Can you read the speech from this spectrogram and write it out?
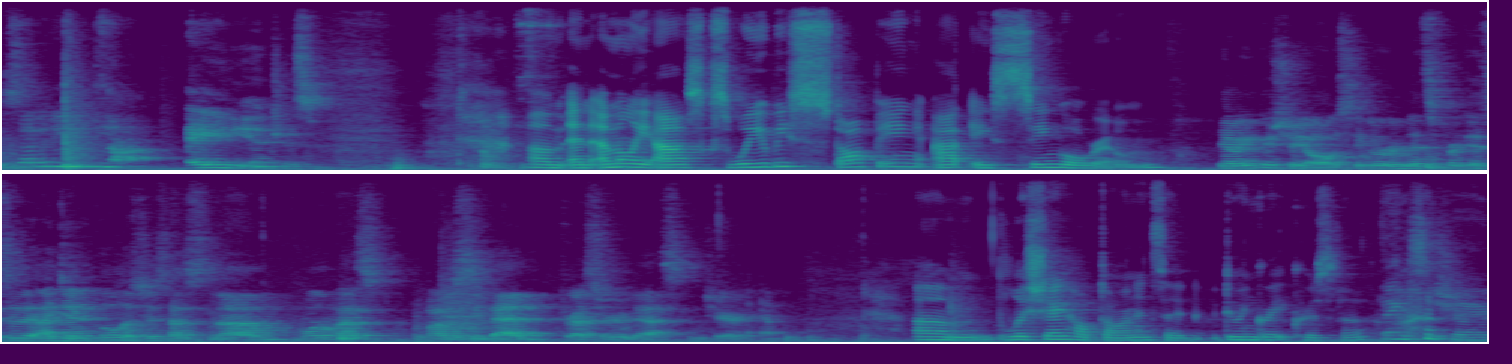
Seventy, not eighty inches. Um, and Emily asks, will you be stopping at a single room? Yeah, we can show you all a single room. It's pr- it's uh, identical. It just has um, one has obviously bed, dresser, and desk, and chair. Um, Lachey hopped on and said, doing great, Krista. Thanks, Shay.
